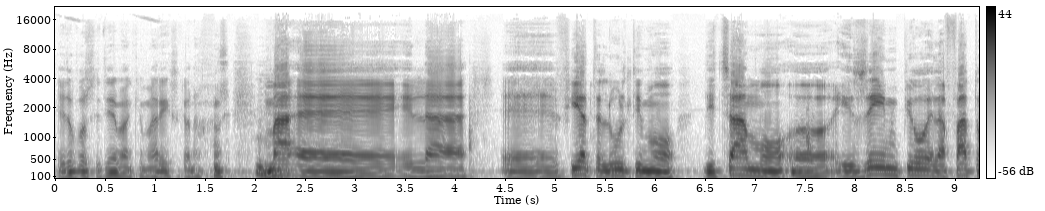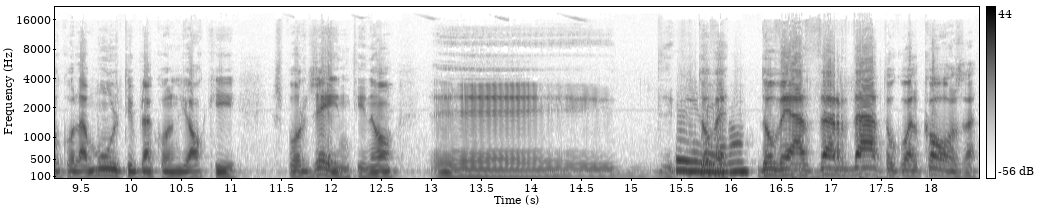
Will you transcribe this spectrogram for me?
e dopo sentiremo anche Maresca, no? ma eh, la eh, Fiat, l'ultimo diciamo eh, esempio e l'ha fatto con la multipla con gli occhi sporgenti no? Eh, dove, dove ha azzardato qualcosa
